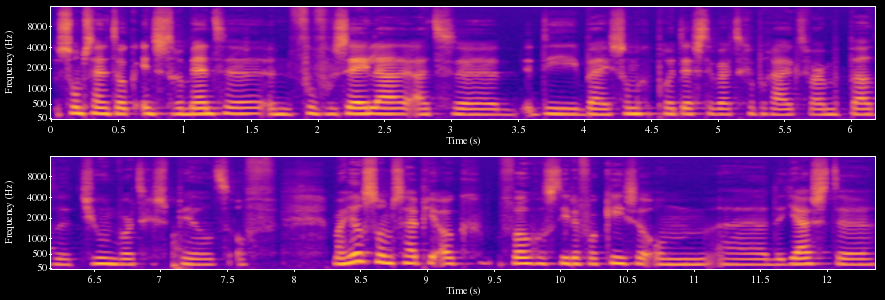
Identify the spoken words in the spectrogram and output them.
soms zijn het ook instrumenten. Een fufuzela uit, die bij sommige protesten werd gebruikt... waar een bepaalde tune wordt gespeeld. Of, maar heel soms heb je ook vogels die ervoor kiezen om de juiste...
